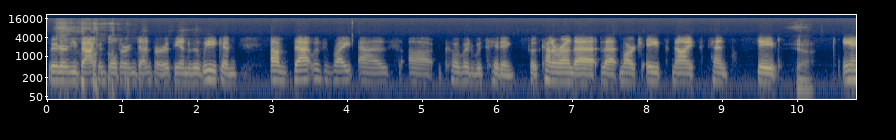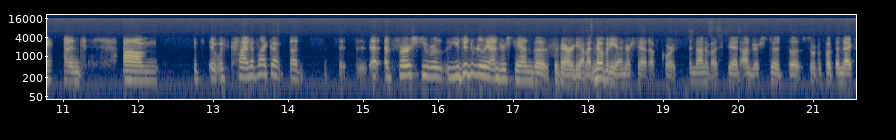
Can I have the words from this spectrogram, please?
we were going to be back in Boulder and Denver at the end of the week. And um, that was right as uh, COVID was hitting. So it's kind of around that that March 8th, 9th, 10th date. Yeah. And um, it, it was kind of like a, a at first you were you didn't really understand the severity of it. Nobody understood, of course, and none of us did understood the sort of what the next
